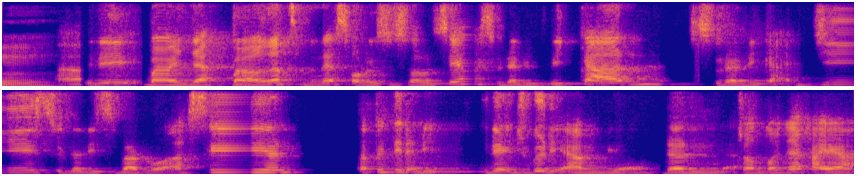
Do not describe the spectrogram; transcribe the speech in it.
Hmm. Uh, jadi banyak banget sebenarnya solusi-solusi yang sudah diberikan, sudah dikaji, sudah disebarluasin, tapi tidak di, tidak juga diambil. Dan contohnya kayak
